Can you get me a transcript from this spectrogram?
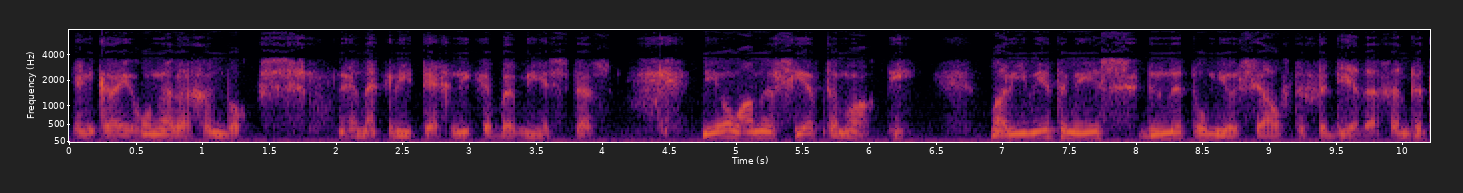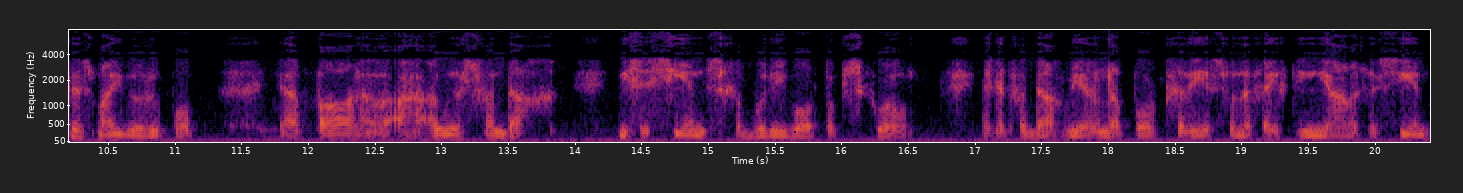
en kry onderrig in boks en ek het die tegnieke bemeester. Nie om ander seer te maak nie. Maar jy weet 'n mens doen dit om jouself te verdedig en dit is my beroep op ja, 'n paar ou- ouers vandag wie se seuns geboelie word op skool. Ek het vandag weer 'n rapport gelees van 'n 15-jarige seun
